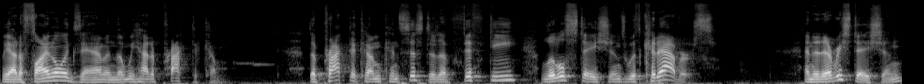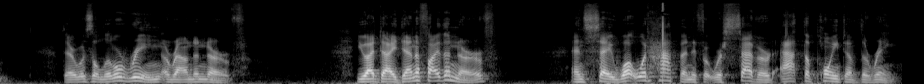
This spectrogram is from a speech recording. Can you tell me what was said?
We had a final exam, and then we had a practicum. The practicum consisted of 50 little stations with cadavers. And at every station, there was a little ring around a nerve. You had to identify the nerve and say what would happen if it were severed at the point of the ring.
